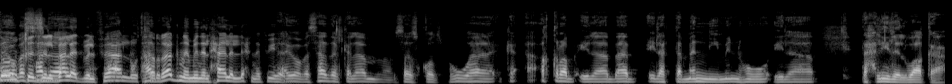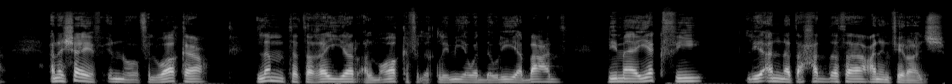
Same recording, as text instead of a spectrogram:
أيوة، تنقذ هذا- البلد بالفعل وتخرجنا من الحالة اللي إحنا فيها أيوه بس هذا الكلام أستاذ قطب هو أقرب إلى باب إلى التمني منه إلى تحليل الواقع. أنا شايف إنه في الواقع لم تتغير المواقف الإقليمية والدولية بعد بما يكفي لأن نتحدث عن انفراج.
